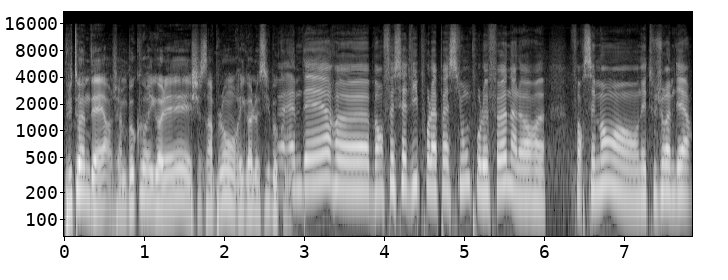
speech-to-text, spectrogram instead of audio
Plutôt MDR, j'aime beaucoup rigoler et chez Simplon on rigole aussi beaucoup. Euh, MDR, euh, bah, on fait cette vie pour la passion, pour le fun, alors euh, forcément on est toujours MDR.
